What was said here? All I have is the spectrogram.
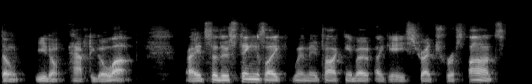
don't you don't have to go up right? So there's things like when they're talking about like a stretch response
